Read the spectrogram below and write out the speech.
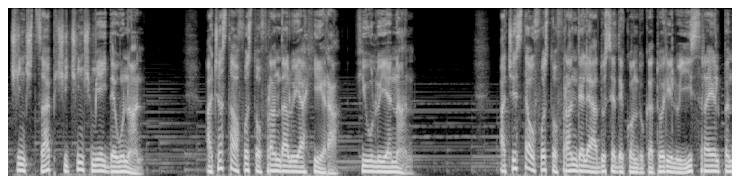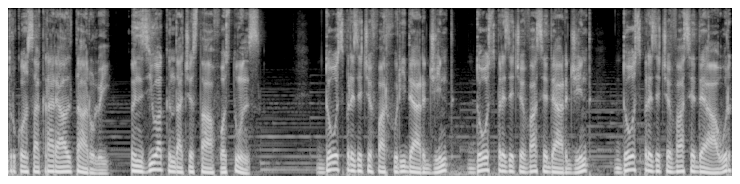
cinci țapi și cinci miei de un an. Aceasta a fost ofranda lui Ahira, fiul lui Enan. Acestea au fost ofrandele aduse de conducătorii lui Israel pentru consacrarea altarului, în ziua când acesta a fost uns. 12 farfurii de argint, 12 vase de argint, 12 vase de aur,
